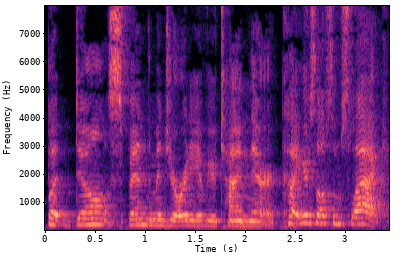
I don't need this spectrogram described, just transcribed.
but don't spend the majority of your time there. Cut yourself some slack.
